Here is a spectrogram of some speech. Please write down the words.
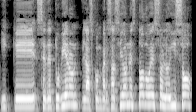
y que se detuvieron las conversaciones, todo eso lo hizo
